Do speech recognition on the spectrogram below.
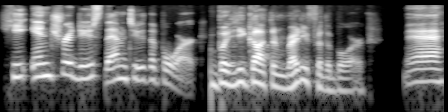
he introduced them to the Borg. But he got them ready for the Borg. Yeah.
